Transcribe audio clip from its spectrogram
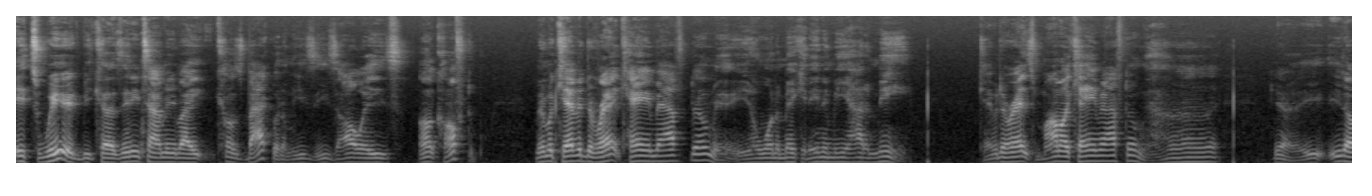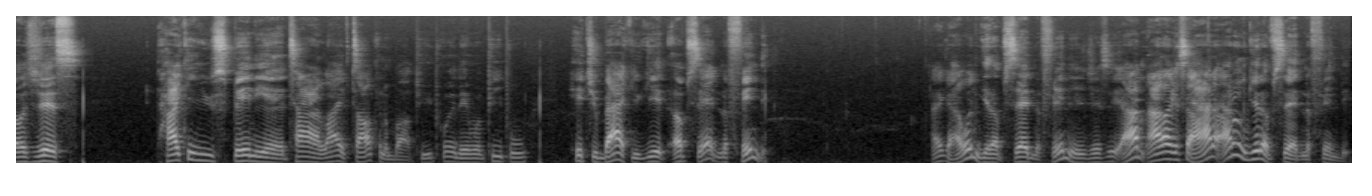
it's weird because anytime anybody comes back with him, he's he's always uncomfortable. Remember Kevin Durant came after him, and you don't want to make an enemy out of me. Kevin Durant's mama came after him. Uh, yeah, you know, it's just how can you spend your entire life talking about people, and then when people hit you back, you get upset and offended. Like I wouldn't get upset and offended. Just I, I like I said, I, I don't get upset and offended.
